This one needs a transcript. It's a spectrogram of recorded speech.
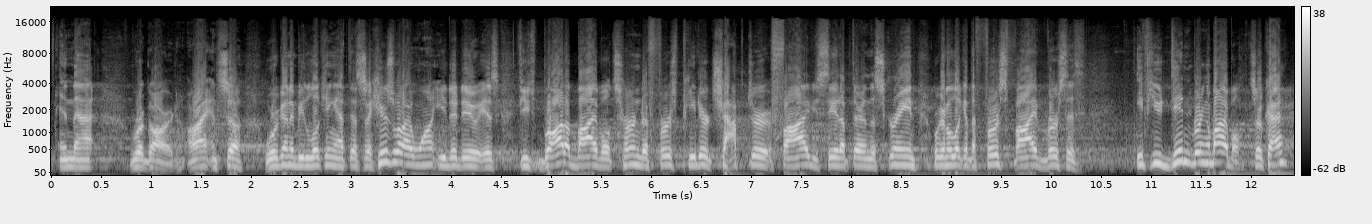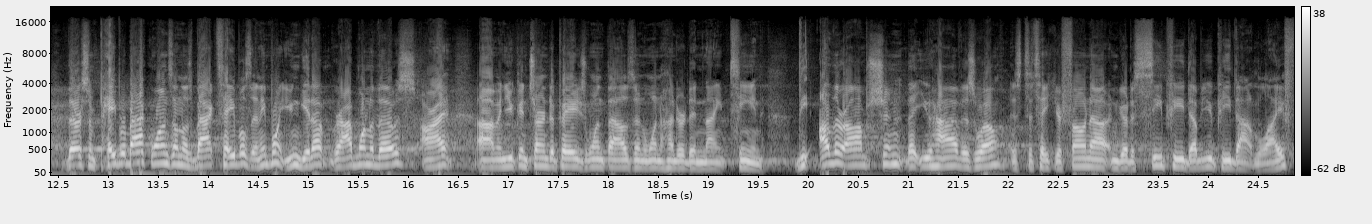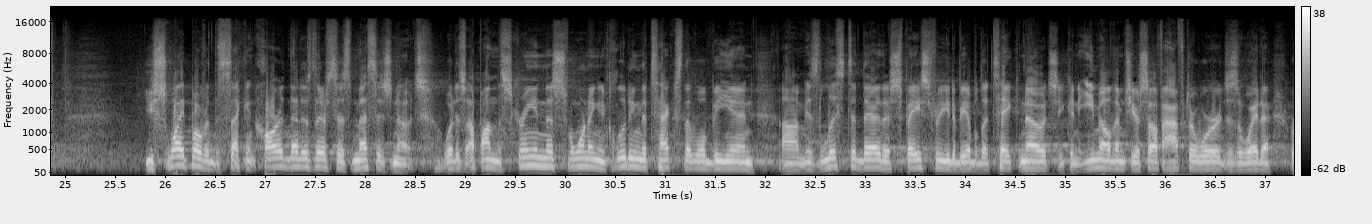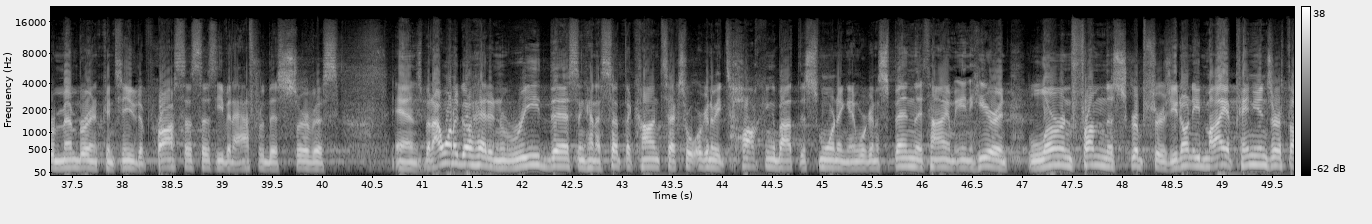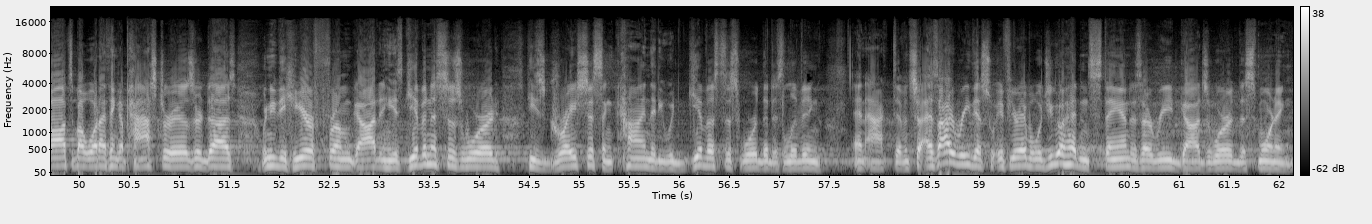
in that regard all right? And so we're going to be looking at this. So here's what i want you to do is if you brought a bible turn to 1 peter chapter 5 you see it up there on the screen. We're going to look at the first five verses. If you didn't bring a bible it's okay? There are some paperback ones on those back tables. At any point you can get up grab one of those all right? Um, and you can turn to page 1119 the other option that you have as well is to take your phone out and go to cpwp.life you swipe over the second card that is there, says message notes. What is up on the screen this morning, including the text that we'll be in, um, is listed there. There's space for you to be able to take notes. You can email them to yourself afterwards as a way to remember and continue to process this even after this service ends. But I want to go ahead and read this and kind of set the context for what we're going to be talking about this morning. And we're going to spend the time in here and learn from the scriptures. You don't need my opinions or thoughts about what I think a pastor is or does. We need to hear from God. And He has given us His word. He's gracious and kind that He would give us this word that is living and active. And so as I read this, if you're able, would you go ahead and stand as I read God's word this morning?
